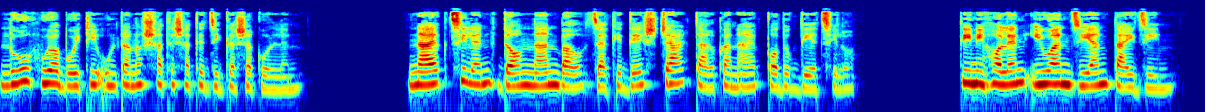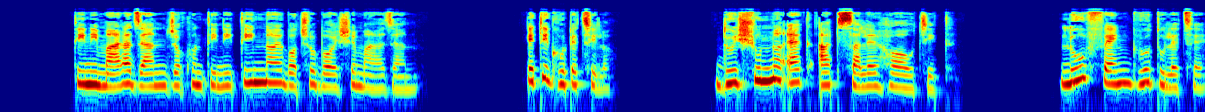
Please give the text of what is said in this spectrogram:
লু হুয়া বইটি উল্টানোর সাথে সাথে জিজ্ঞাসা করলেন। নায়ক ছিলেন ডন নানবাও যাকে দেশ চার তারকা নায়ক পদক দিয়েছিল। তিনি হলেন ইউয়ান জিয়াং তাইজিন তিনি মারা যান যখন তিনি তিন নয় বছর বয়সে মারা যান। এটি ঘটেছিল। দুই শূন্য এক আট সালের হওয়া উচিত। লু ফেং ভ্রু তুলেছে।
